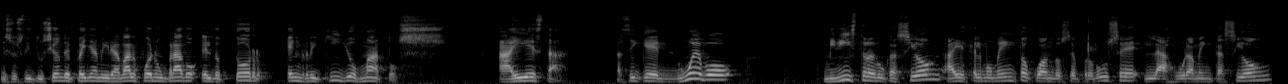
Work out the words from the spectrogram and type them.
En sustitución de Peña Mirabal fue nombrado el doctor Enriquillo Matos. Ahí está. Así que nuevo ministro de Educación, ahí está el momento cuando se produce la juramentación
